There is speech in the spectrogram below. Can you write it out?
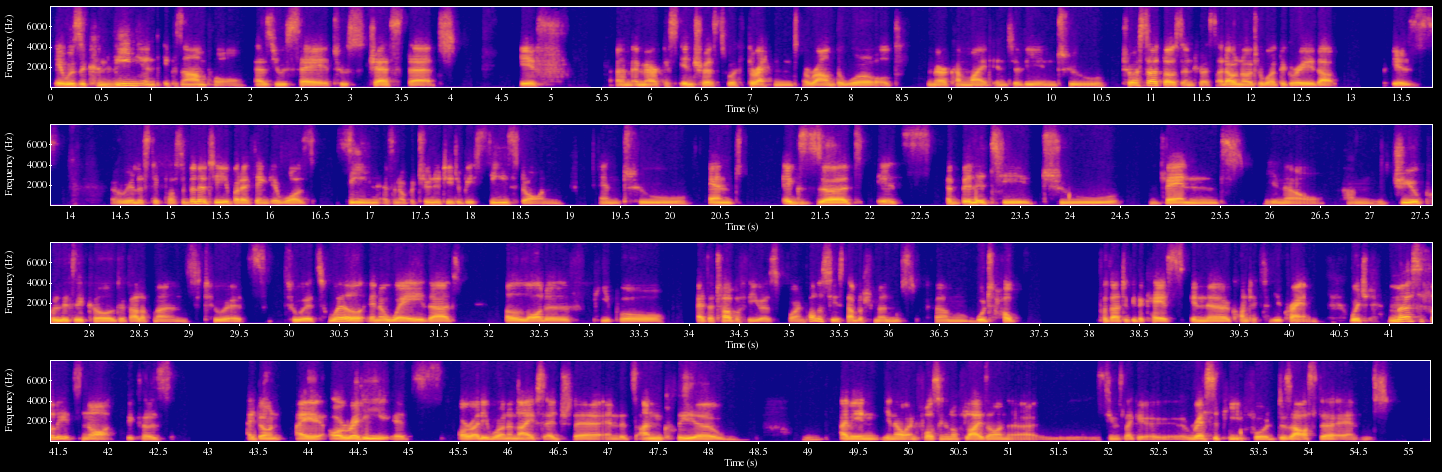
it was a convenient example, as you say, to suggest that if um, America's interests were threatened around the world, America might intervene to to assert those interests. I don't know to what degree that is a realistic possibility, but I think it was seen as an opportunity to be seized on and to and exert its ability to bend, you know, um, geopolitical developments to its to its will in a way that a lot of people at the top of the U.S. foreign policy establishment um, would hope for that to be the case in the context of Ukraine, which mercifully it's not because I don't. I already it's already we're on a knife's edge there, and it's unclear. I mean, you know, enforcing a no-fly zone uh, seems like a recipe for disaster and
